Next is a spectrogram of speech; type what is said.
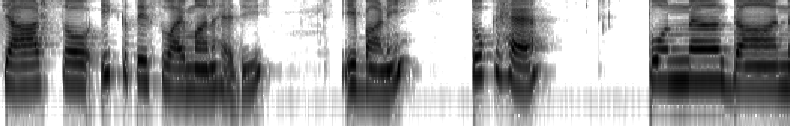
401 ਤੇ ਸਵਾਇਮਾਨ ਹੈ ਜੀ, ਇਹ ਬਾਣੀ, ਤੁਕ ਹੈ ਪੁੰਨ ਦਾਨ,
